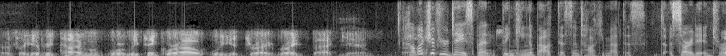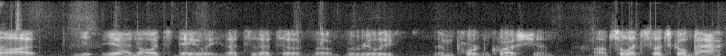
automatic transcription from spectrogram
it's like every time we think we're out, we get dragged right back yeah. in. How much of your day is spent thinking about this and talking about this? Sorry to interrupt. Uh, yeah, no, it's daily. That's that's a, a really important question. Uh, so let's let's go back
